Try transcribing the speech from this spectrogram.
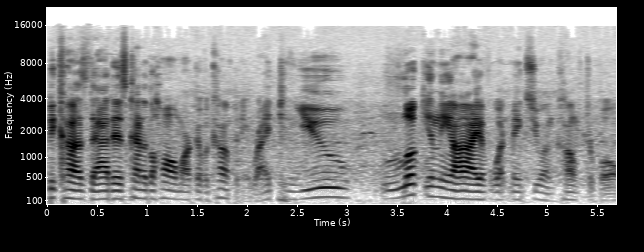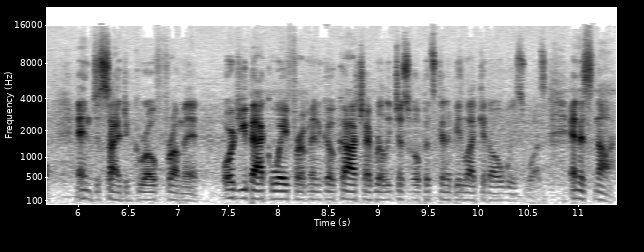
Because that is kind of the hallmark of a company, right? Can you look in the eye of what makes you uncomfortable and decide to grow from it? Or do you back away from it and go, gosh, I really just hope it's going to be like it always was? And it's not.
